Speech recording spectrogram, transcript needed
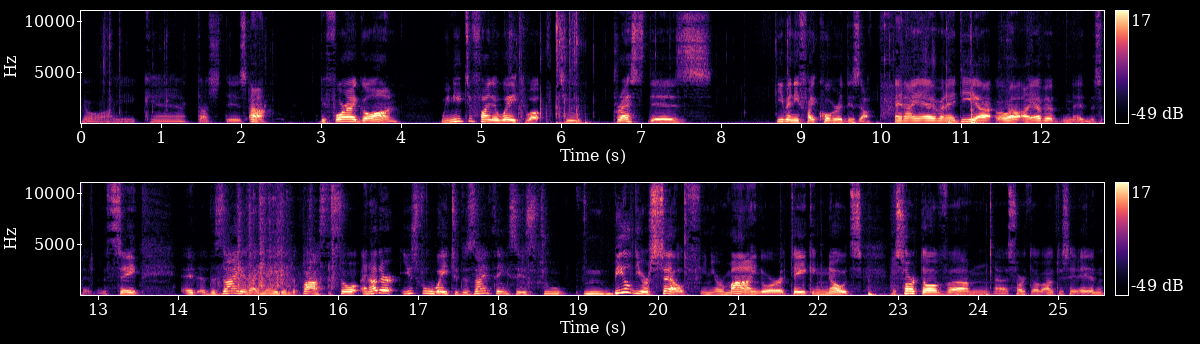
so I can touch this. Ah before I go on we need to find a way to, uh, to press this even if I cover this up. And I have an idea well I have a let's say a design that I made in the past. So another useful way to design things is to build yourself in your mind or taking notes a sort of um, a sort of how to say it, um,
